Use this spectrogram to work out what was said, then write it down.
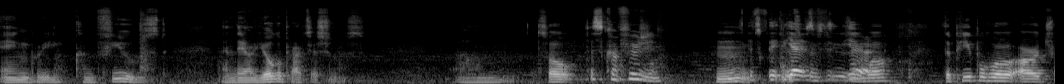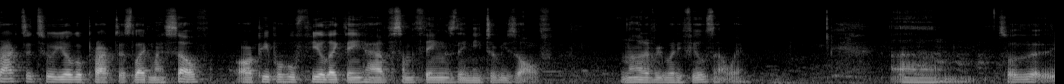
angry, confused, and they are yoga practitioners. Um, so, It's confusion. hmm, It's- it- yeah, it's- confusing. yeah. Well, the people who are attracted to a yoga practice, like myself, are people who feel like they have some things they need to resolve. Not everybody feels that way. Um, so the,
